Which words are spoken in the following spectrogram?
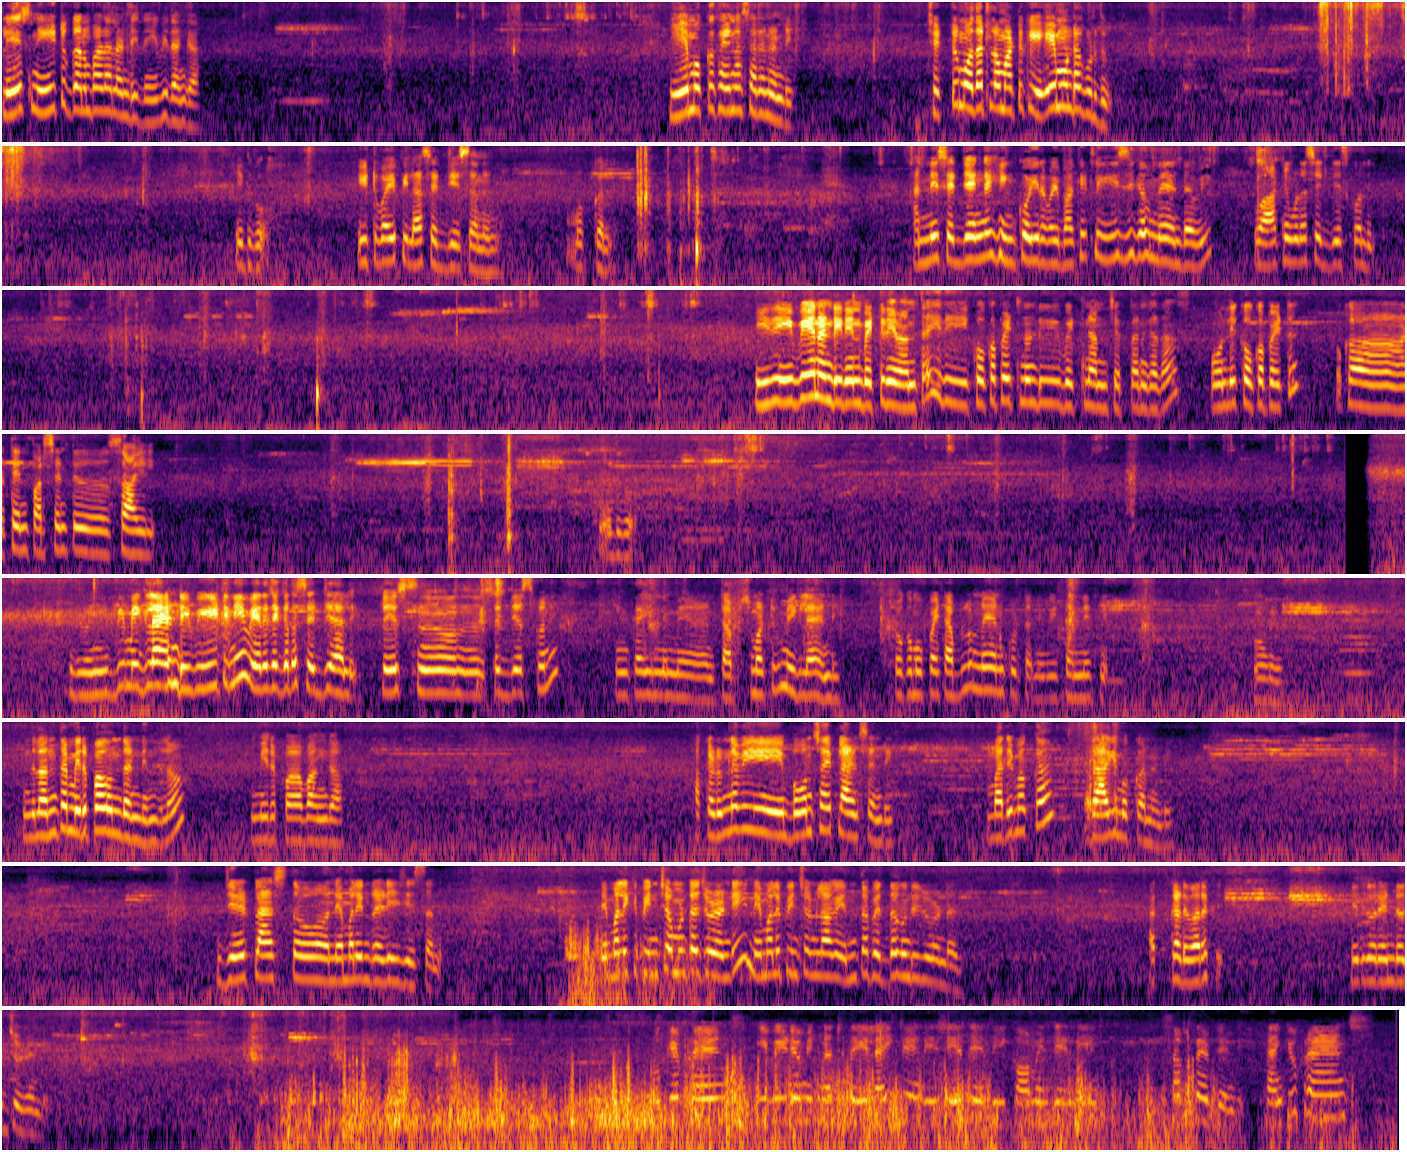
ప్లేస్ నీట్గా కనపడాలండి ఇది ఈ విధంగా. ఏ మొక్కకైనా సరేనండి. చెట్టు మొదట్లో మట్టుకు ఏముండకూడదు ఇదిగో ఇటువైపు ఇలా సెట్ చేశానండి మొక్కలు. అన్నీ సెట్ చేయంగా ఇంకో ఇరవై బకెట్లు ఈజీగా ఉన్నాయండి అవి. వాటిని కూడా సెట్ చేసుకోవాలి. ఇది ఇవేనండి నేను పెట్టినవంతా ఇది కోకోపేట్ నుండి పెట్టినాను చెప్పాను కదా. ఓన్లీ కోకోపేట్ ఒక టెన్ పర్సెంట్ సాయిల్ ఇదిగో. ఇదిగో ఇవి మిగిలాయండి. వీటిని వేరే దగ్గర సెట్ చేయాలి. ప్లేస్ సెట్ చేసుకొని ఇంకా ఇన్ని టబ్స్ మట్టుకు మిగిలాయండి. ఒక ముప్పై టబ్లు ఉన్నాయి అనుకుంటాను వీటన్నిటిని. ఇందులో అంతా మిరప ఉందండి ఇందులో. మిరప వంగ. అక్కడ ఉన్నవి బోన్సాయి ప్లాంట్స్ అండి. మర్రి మొక్క రాగి మొక్కనండి జేడ్ ప్లాంట్స్తో నెమలిని రెడీ చేశాను. నెమలికి పింఛం ఉంటుంది చూడండి నెమలి పింఛం లాగా ఎంత పెద్దగా ఉంది చూడండి అది. ఇక్కడి వరకు. ఇదిగో రెండోది చూడండి.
